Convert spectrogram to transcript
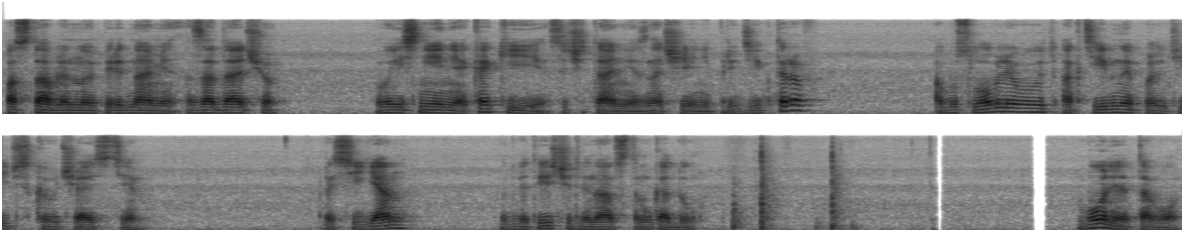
поставленную перед нами задачу выяснения, какие сочетания значений предикторов обусловливают активное политическое участие россиян в 2012 году. Более того,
